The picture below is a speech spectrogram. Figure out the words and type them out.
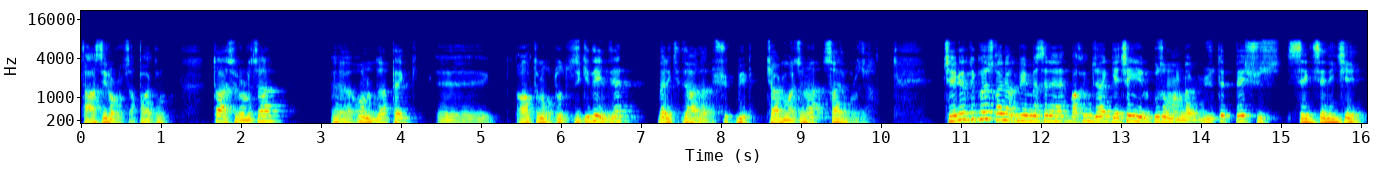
tahsil olursa pardon tahsil olursa e, onu da pek e, 6.32 değil de belki daha da düşük bir kar marjına sahip olacak. Çevrelik öz kaynak büyümesine bakınca geçen yıl bu zamanlar %582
